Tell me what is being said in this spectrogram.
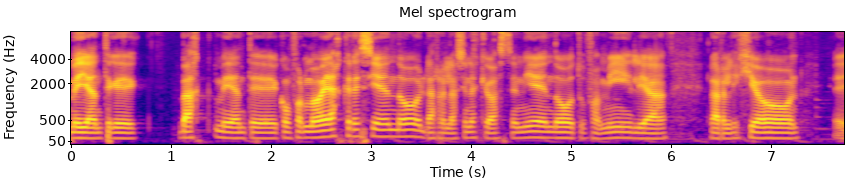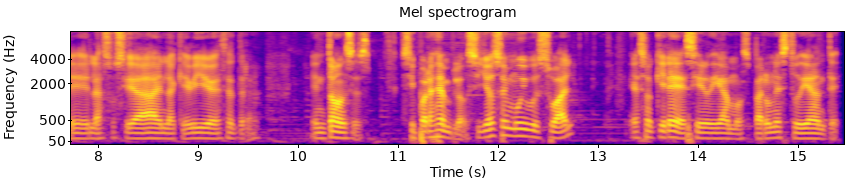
mediante mediante conforme vayas creciendo, las relaciones que vas teniendo, tu familia, la religión, eh, la sociedad en la que vive, etc. Entonces, si por ejemplo, si yo soy muy visual, eso quiere decir, digamos, para un estudiante,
